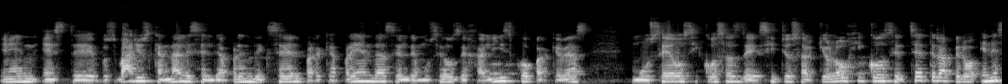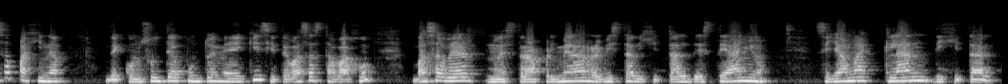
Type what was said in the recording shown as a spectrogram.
en este, pues varios canales, el de Aprende Excel para que aprendas, el de Museos de Jalisco para que veas museos y cosas de sitios arqueológicos, etcétera, pero en esa página de consulta.mx, si te vas hasta abajo, vas a ver nuestra primera revista digital de este año. Se llama Clan Digital.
